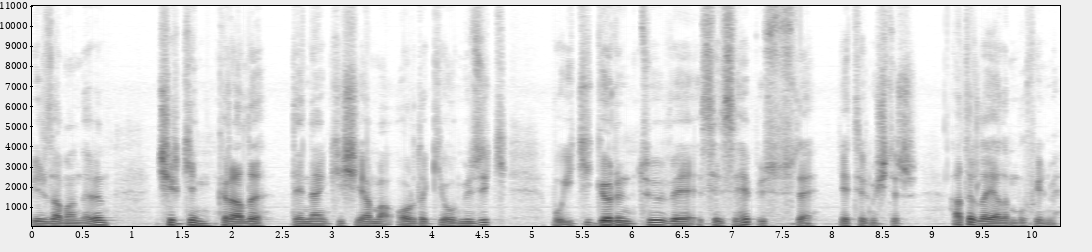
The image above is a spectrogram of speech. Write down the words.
bir zamanların çirkin kralı denen kişi ama oradaki o müzik bu iki görüntü ve sesi hep üst üste getirmiştir. Hatırlayalım bu filmi.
